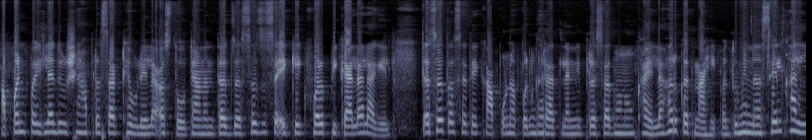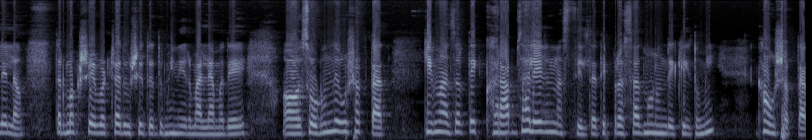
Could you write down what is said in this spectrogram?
आपण पहिल्या दिवशी हा प्रसाद ठेवलेला असतो. त्यानंतर जसं जसं एक एक फळ पिकायला लागेल तसं तसं ते कापून आपण घरातल्यांनी प्रसाद म्हणून खायला हरकत नाही. पण तुम्ही नसेल खाल्लेलं तर मग शेवटच्या दिवशी ते तुम्ही निर्माल्यामध्ये सोडून देऊ शकतात. किंवा जर ते खराब झालेले नसतील तर ते प्रसाद म्हणून देखील तुम्ही खाऊ शकतात.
